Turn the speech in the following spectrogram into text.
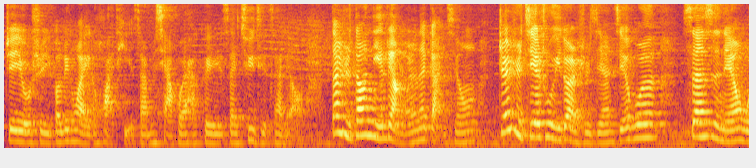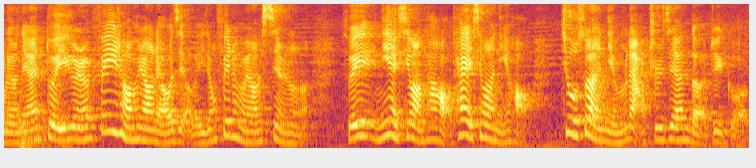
这又是一个另外一个话题，咱们下回还可以再具体再聊。但是当你两个人的感情真是接触一段时间，结婚三四年、五六年，对一个人非常非常了解了，已经非常非常信任了，所以你也希望他好，他也希望你好，就算你们俩之间的这个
